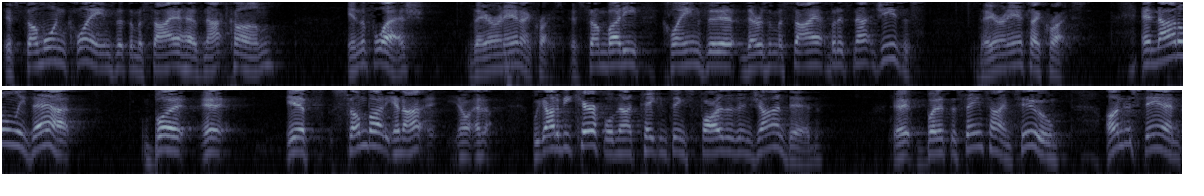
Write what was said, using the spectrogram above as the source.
If someone claims that the Messiah has not come in the flesh, they are an antichrist. If somebody claims that there's a Messiah, but it's not Jesus, they are an antichrist. And not only that, but if somebody, and I, you know, and we got to be careful not taking things farther than John did. Okay? But at the same time, too, understand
